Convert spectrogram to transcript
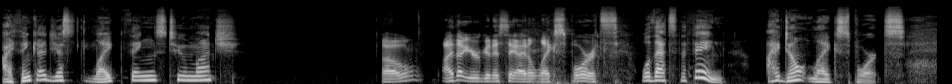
I think I just like things too much. Oh, I thought you were gonna say I don't like sports. Well, that's the thing. I don't like sports.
